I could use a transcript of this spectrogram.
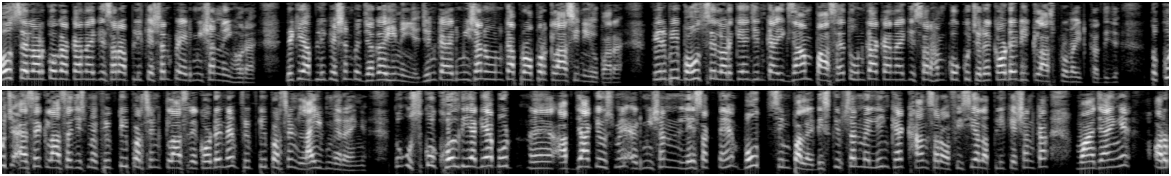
बहुत से लड़कों का कहना है कि सर एप्लीकेशन पे एडमिशन नहीं हो रहा है। देखिए एप्लीकेशन पे जगह ही नहीं है। जिनका एडमिशन है, उनका प्रॉपर क्लास ही नहीं हो पा रहा है। फिर भी बहुत से लड़के हैं जिनका एग्ज़ाम पास है तो उनका कहना है कि सर, हमको कुछ रिकॉर्डेड ही क्लास प्रोवाइड कर दीजिए। तो कुछ ऐसे क्लास है जिसमें फिफ्टी क्लास रिकॉर्डेड है फिफ्टी लाइव में रहेंगे। तो उसको खोल दिया गया, बहुत आप जाके उसमें एडमिशन ले सकते हैं। बहुत सिंपल है। डिस्क्रिप्शन में लिंक है, खान सर ऑफिशियल अप्लीकेशन का। वहाँ जाएँगे और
